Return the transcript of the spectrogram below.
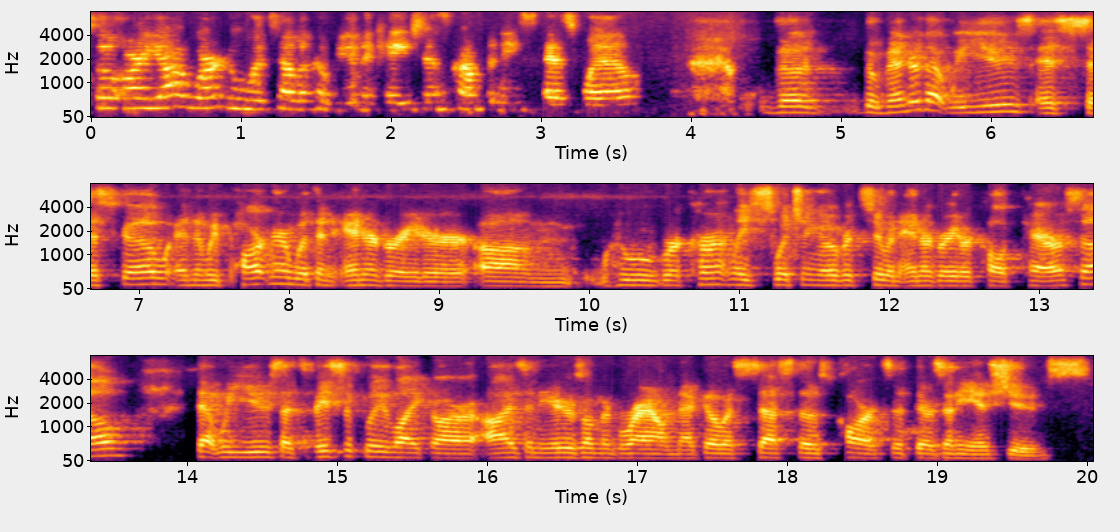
So are y'all working with telecommunications companies as well? The the vendor that we use is Cisco, and then we partner with an integrator um, who we're currently switching over to an integrator called Carousel that we use. That's basically like our eyes and ears on the ground that go assess those carts if there's any issues.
